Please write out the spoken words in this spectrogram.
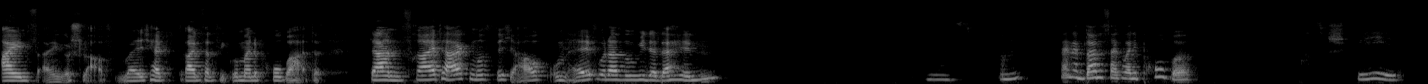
eins eingeschlafen, weil ich halt bis 23 Uhr meine Probe hatte. Dann Freitag musste ich auch um elf oder so wieder dahin. Du meinst. Um? Nein, am Donnerstag war die Probe. Ach, so spät.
